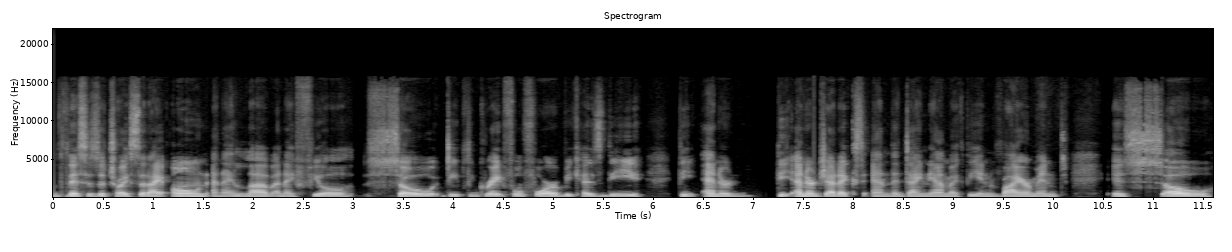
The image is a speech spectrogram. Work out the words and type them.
this is a choice that I own and I love and I feel so deeply grateful for because the the ener- the energetics and the dynamic, the environment is so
